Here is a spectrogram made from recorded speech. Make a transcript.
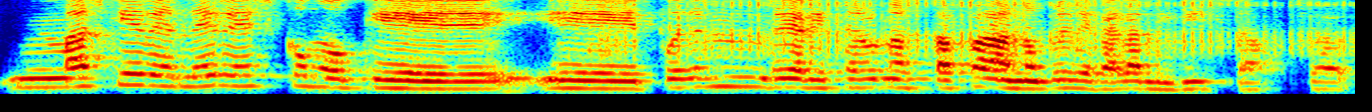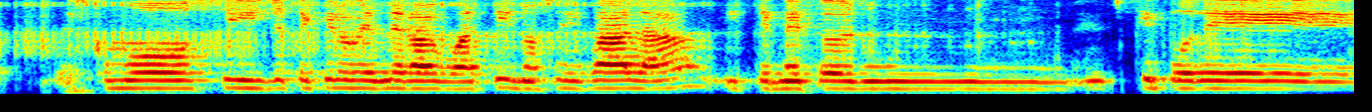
más que vender es como que eh, pueden realizar una estafa a nombre de Gala Mirisa. O sea, es como si yo te quiero vender algo a ti, no soy Gala, y te meto en un tipo de,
